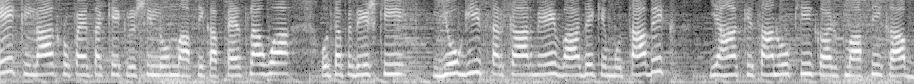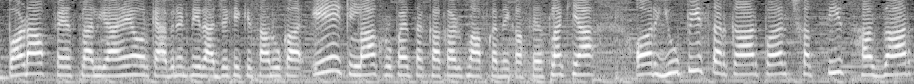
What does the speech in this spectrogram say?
एक लाख रुपए तक के कृषि लोन माफ़ी का फैसला हुआ। उत्तर प्रदेश की योगी सरकार ने वादे के मुताबिक यहाँ किसानों की कर्ज माफ़ी का बड़ा फैसला लिया है और कैबिनेट ने राज्य के किसानों का एक लाख रुपए तक का कर्ज माफ़ करने का फैसला किया। और यूपी सरकार पर छत्तीस हज़ार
